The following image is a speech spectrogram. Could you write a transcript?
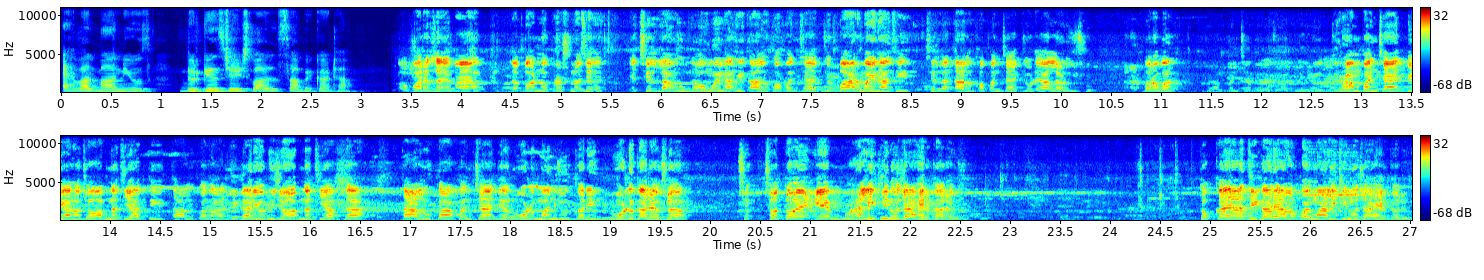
અહેવાલ મા ન્યૂઝ દુર્ગેશ જયસ્વાલ સાબરકાંઠા. અમારે સાહેબ આ દબાણનો પ્રશ્ન છે એ છેલ્લા હું નવ મહિનાથી તાલુકા પંચાયત જો બાર મહિનાથી છેલ્લા તાલુકા પંચાયત જોડે આ લડું છું. બરોબર? ગ્રામ પંચાયત બી આનો જવાબ નથી આપતી તાલુકાના અધિકારીઓ બી જવાબ નથી આપતા. તાલુકા પંચાયતે રોડ મંજૂર કરી રોડ કર્યો છ- છતાંય એ માલિકીનું જાહેર કર્યો છે. તો કયા અધિકારી આ લોકોએ માલિકીનું જાહેર કર્યો?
